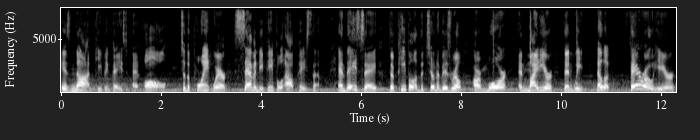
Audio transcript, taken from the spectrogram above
is not keeping pace at all, to the point where 70 people outpace them. And they say the people of the children of Israel are more and mightier than we. Now, look, Pharaoh here,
